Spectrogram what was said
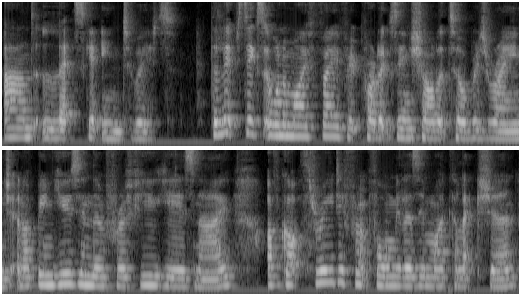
and let's get into it. The lipsticks are one of my favourite products in Charlotte Tilbury's range and I've been using them for a few years now. I've got three different formulas in my collection.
